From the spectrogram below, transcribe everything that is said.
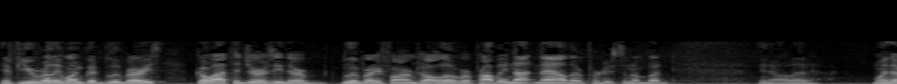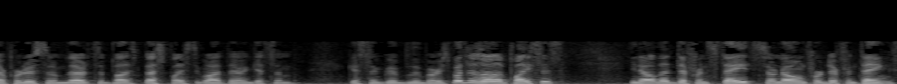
If you really want good blueberries, go out to Jersey. There are blueberry farms all over. Probably not now they're producing them, but you know when they're producing them. That's the best, best place to go out there and get some get some good blueberries. But there's other places. You know, the different states are known for different things.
